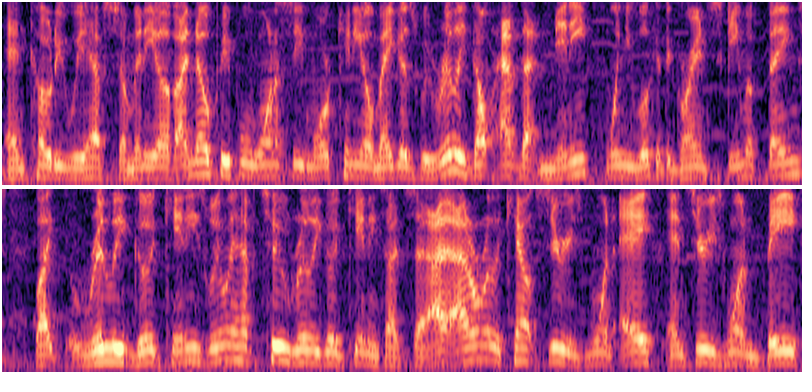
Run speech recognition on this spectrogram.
and Cody we have so many of. I know people want to see more Kenny Omegas. We really don't have that many when you look at the grand scheme of things, like really good Kennys. We only have two really good Kennys, I'd say. I, I don't really count Series 1A and Series 1B,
